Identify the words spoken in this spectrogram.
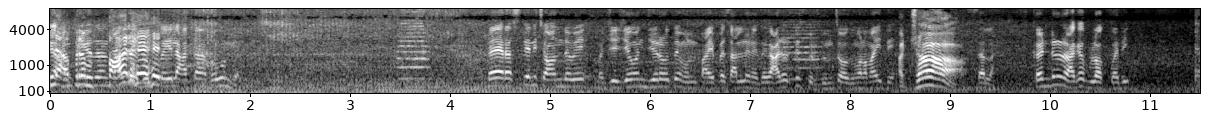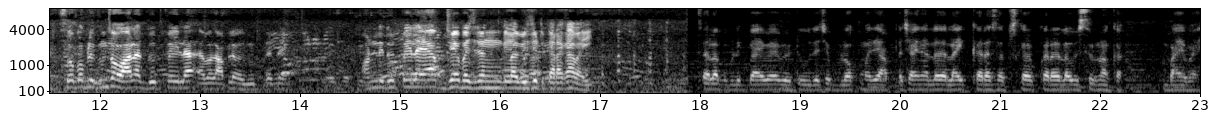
है प्यायला आता बघून घ्या. काय रस्त्याने ऑन द वे म्हणजे जेवण जिरवतोय म्हणून पाय पाय चाललो नाही तर गाडीवरतीच फिरतो तुमचा तुम्हाला माहिती आहे. अच्छा. चला. कंटिन्यू राहा ब्लॉकमध्ये? सो पब्लिक तुमचा वाला दूध प्यायला. बघा आपल्या दूध प्यायला. ऑनली दूध प्यायला या. जय बजरंगला व्हिजिट करा का भाई? चला पब्लिक बाय बाय भेटू. उद्याच्या ब्लॉगमध्ये आपल्या चॅनलला लाईक करा सबस्क्राईब करायला विसरू नका. बाय बाय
